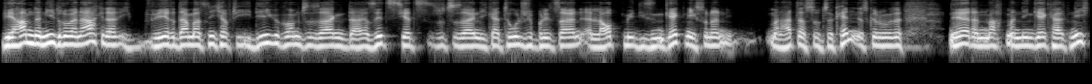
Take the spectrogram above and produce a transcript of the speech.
Wir haben da nie drüber nachgedacht. Ich wäre damals nicht auf die Idee gekommen zu sagen, da sitzt jetzt sozusagen die katholische Polizei und erlaubt mir diesen Gag nicht, sondern man hat das so zur Kenntnis genommen und gesagt, naja, dann macht man den Gag halt nicht.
